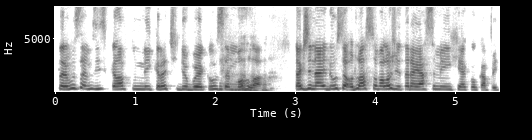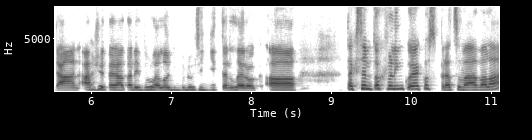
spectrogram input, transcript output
kterou jsem získala v tu nejkratší dobu, jakou jsem mohla. Takže najednou se odhlasovalo, že teda já jsem jejich jako kapitán a že teda tady tuhle loď budu řídit tenhle rok a tak jsem to chvilinku jako zpracovávala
